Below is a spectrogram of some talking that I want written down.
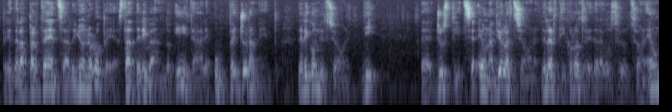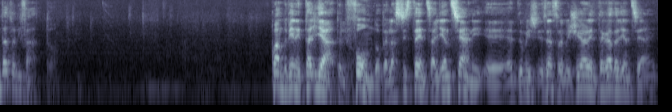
perché dall'appartenenza all'Unione Europea sta derivando in Italia un peggioramento delle condizioni di eh, giustizia e una violazione dell'articolo 3 della Costituzione. È un dato di fatto. Quando viene tagliato il fondo per l'assistenza agli anziani, eh, assistenza domiciliare integrata agli anziani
